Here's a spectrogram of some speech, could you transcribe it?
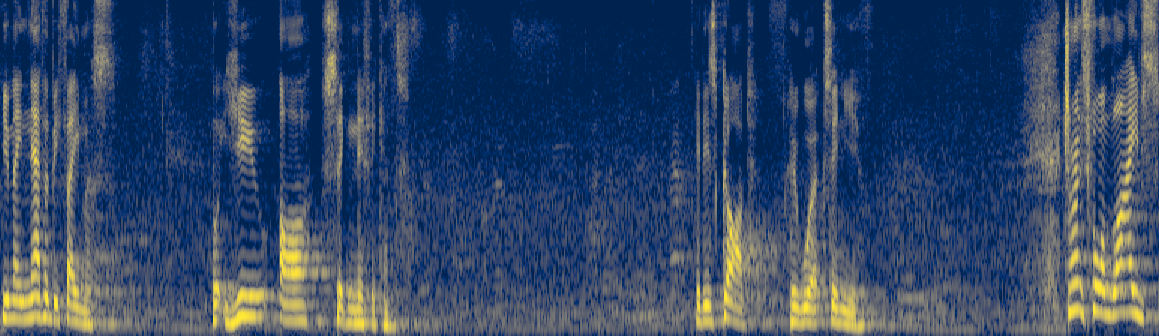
You may never be famous, but you are significant. It is God who works in you. Transform lives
